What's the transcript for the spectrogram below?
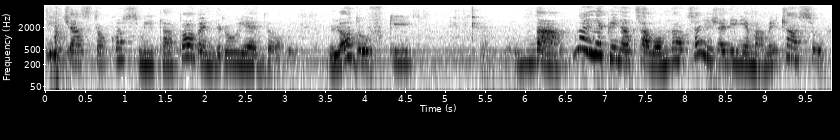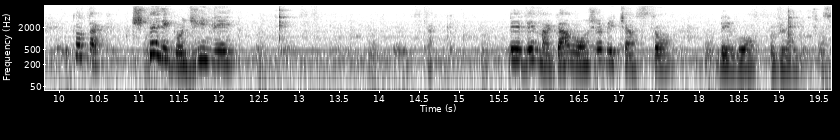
I ciasto kosmita powędruje do lodówki na najlepiej na całą noc, a jeżeli nie mamy czasu, to tak 4 godziny tak by wymagało, żeby ciasto było w lodówce.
